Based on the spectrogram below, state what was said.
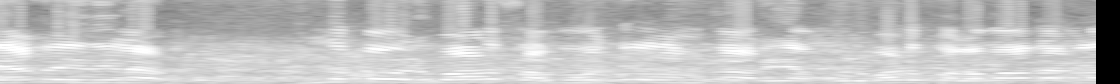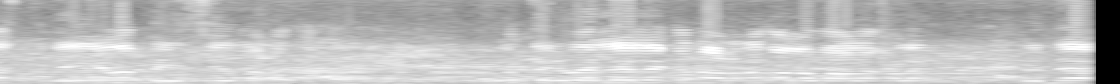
വേറെ രീതിയിലാണ്. ഇന്നിപ്പോൾ ഒരുപാട് സമൂഹത്തിൽ നമുക്കറിയാം ഒരുപാട് കൊലപാതകങ്ങൾ സ്ത്രീകളെ ബേസ് ചെയ്ത് നടക്കുന്നുണ്ട്. ഇപ്പോൾ തിരുവല്ലയിലൊക്കെ നടന്ന കൊലപാതകങ്ങൾ പിന്നെ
